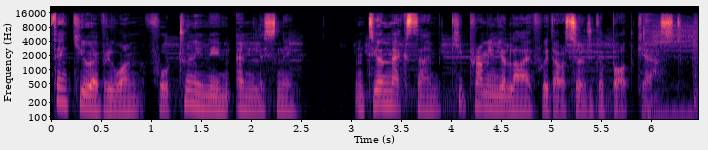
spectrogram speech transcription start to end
Thank you everyone for tuning in and listening. Until next time, keep running your life with our surgical podcast.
